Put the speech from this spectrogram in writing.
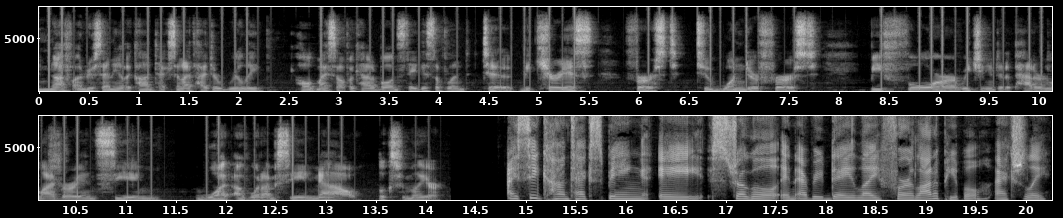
enough understanding of the context, and I've had to really hold myself accountable and stay disciplined to be curious first, to wonder first before reaching into the pattern library and seeing what of what I'm seeing now looks familiar. I see context being a struggle in everyday life for a lot of people, actually.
